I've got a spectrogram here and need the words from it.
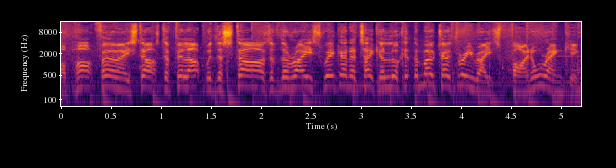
While Parc Ferme starts to fill up with the stars of the race, we're going to take a look at the Moto3 race final ranking.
